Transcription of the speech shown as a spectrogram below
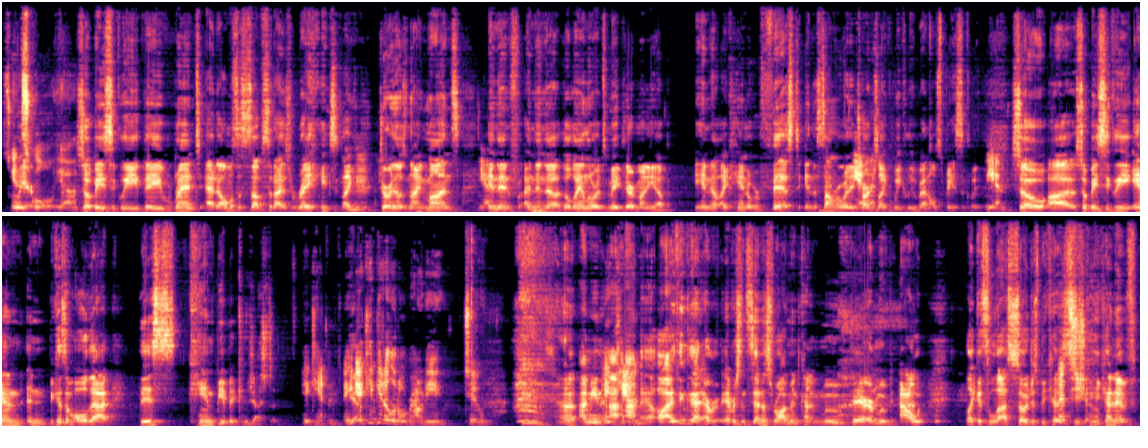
school In year. school, yeah. So basically, they rent at almost a subsidized rate, like during those nine months, Mm-hmm. Yeah. and then and then the, the landlords make their money up in like hand over fist in the summer, where they Yeah. charge like weekly rentals, basically. Yeah. So uh, so basically, and and because of all that, this can be a bit congested. It can. It, Yeah. it can get a little rowdy too. Uh, I mean, It I, can. I, I think that ever, ever since Dennis Rodman kind of moved there or moved out, like it's less so just because That's he, true. he kind of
